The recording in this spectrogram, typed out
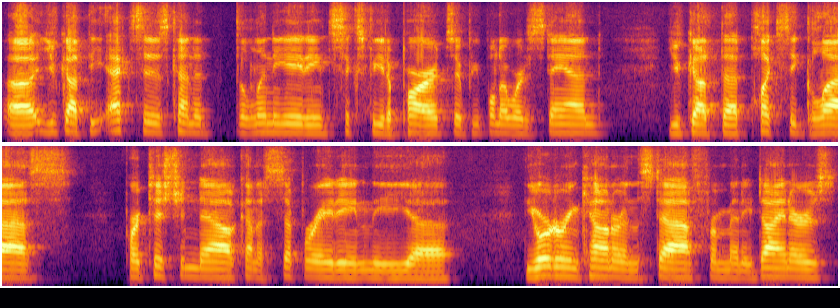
Uh, you've got the X's kind of delineating six feet apart so people know where to stand. You've got that plexiglass partition now, kind of separating the uh, the ordering counter and the staff from many diners.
